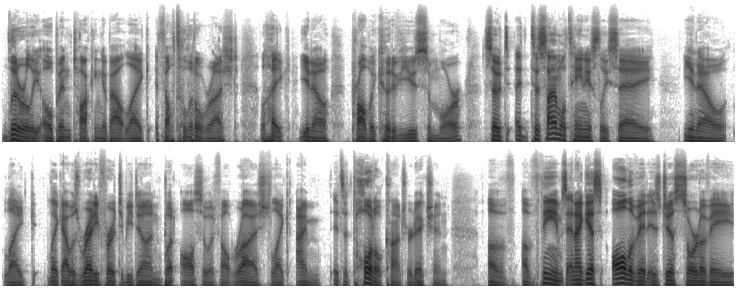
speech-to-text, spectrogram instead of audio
literally opened talking about like it felt a little rushed, like you know probably could have used some more. So t- uh, to simultaneously say, you know, like like I was ready for it to be done, but also it felt rushed. Like I'm, it's a total contradiction of of themes, and I guess all of it is just sort of a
